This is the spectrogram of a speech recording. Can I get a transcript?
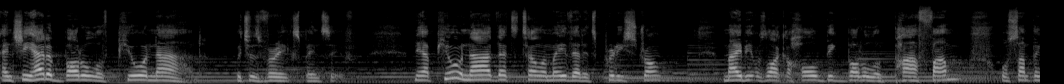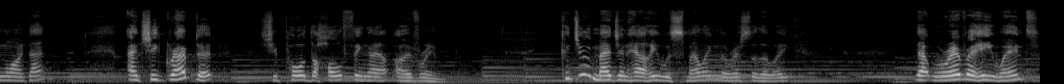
and she had a bottle of pure nard which was very expensive. Now, pure nard, that's telling me that it's pretty strong. Maybe it was like a whole big bottle of parfum or something like that. And she grabbed it, she poured the whole thing out over him. Could you imagine how he was smelling the rest of the week? That wherever he went,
